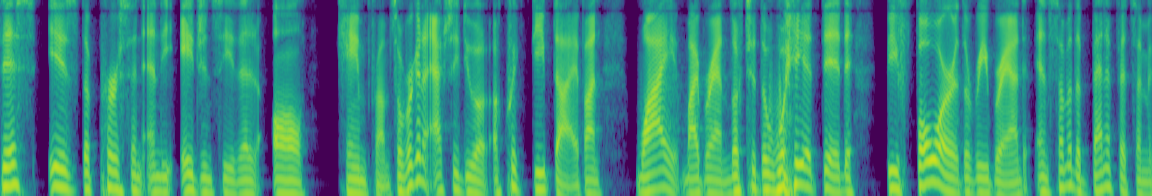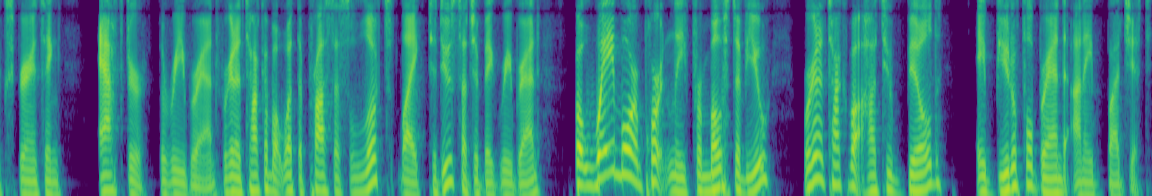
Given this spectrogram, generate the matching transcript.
this is the person and the agency that it all came from. So we're going to actually do a, a, quick deep dive on why my brand looked the way it did before the rebrand and some of the benefits I'm experiencing after the rebrand. We're going to talk about what the process looked like to do such a big rebrand. But way more importantly, for most of you, we're going to talk about how to build a beautiful brand on a budget.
